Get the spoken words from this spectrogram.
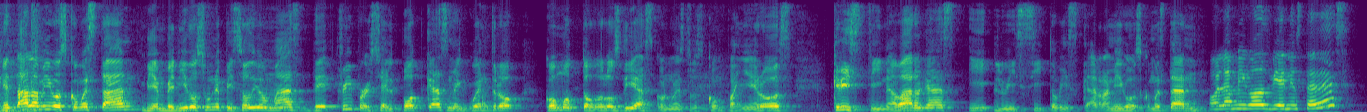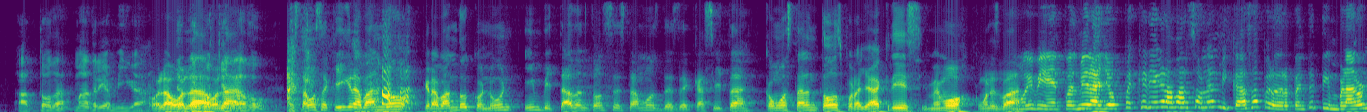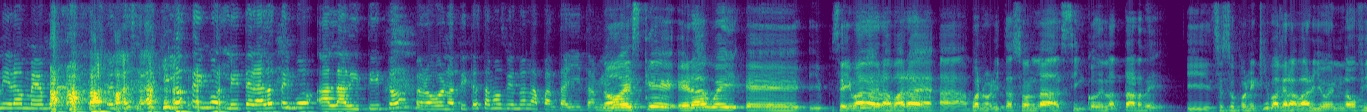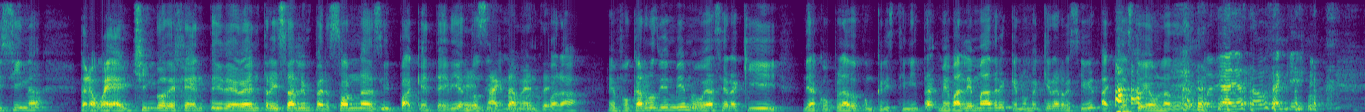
¿Qué tal amigos? ¿Cómo están? Bienvenidos a un episodio más de Trippers, el podcast. Me encuentro como todos los días con nuestros compañeros Cristina Vargas y Luisito Vizcarra. Amigos, ¿cómo están? Hola amigos, ¿bien y ustedes? A toda madre amiga. Hola, hola, hola. Estamos aquí grabando, grabando con un invitado, entonces estamos desde casita. ¿Cómo están todos por allá, Cris y Memo? ¿Cómo les va? Muy bien, pues mira, yo quería grabar sola en mi casa, pero de repente timbraron y era Memo. Entonces aquí lo tengo, literal lo tengo al laditito, pero bueno, a ti te estamos viendo en la pantallita, amigo. No, es que era, güey, eh, se iba a grabar a, a- Bueno, ahorita son las 5 de la tarde y se supone que iba a grabar yo en la oficina. Pero, güey, hay un chingo de gente y de entra y salen personas y paquetería. Entonces dije, no, bueno, Exactamente. para enfocarnos bien, bien, me voy a hacer aquí de acoplado con Cristinita. Me vale madre que no me quiera recibir. Aquí estoy a un lado de él. Pues ya, ya estamos aquí.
